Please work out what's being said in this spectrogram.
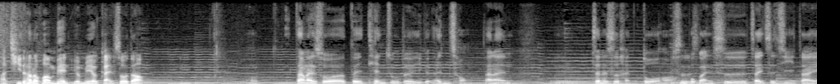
啊，其他的方面有没有感受到？嗯当然说对天主的一个恩宠，当然，真的是很多哈。是，是。不管是在自己在，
